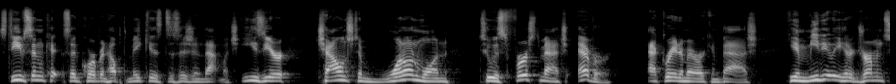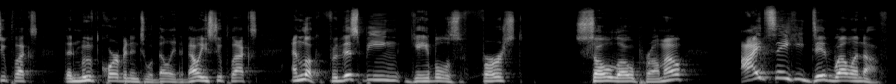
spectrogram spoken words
Steveson said Corbin helped make his decision that much easier, challenged him one on one to his first match ever at Great American Bash. He immediately hit a German suplex, then moved Corbin into a belly to belly suplex. And look, for this being Gable's first solo promo, I'd say he did well enough.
